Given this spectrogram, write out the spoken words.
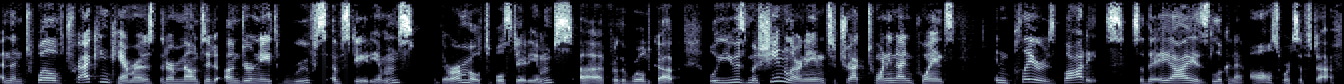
and then 12 tracking cameras that are mounted underneath roofs of stadiums. There are multiple stadiums uh, for the World Cup. Will use machine learning to track 29 points in players' bodies. So the AI is looking at all sorts of stuff.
